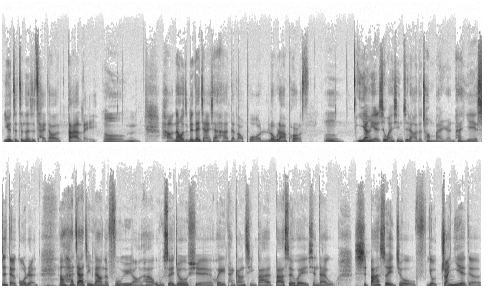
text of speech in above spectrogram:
因为这真的是踩到了大雷。嗯嗯，好，那我这边再讲一下他的老婆 Laura Prose。嗯。一样也是完形治疗的创办人，他也是德国人。然后他家境非常的富裕哦，他五岁就学会弹钢琴，八八岁会现代舞，十八岁就有专业的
